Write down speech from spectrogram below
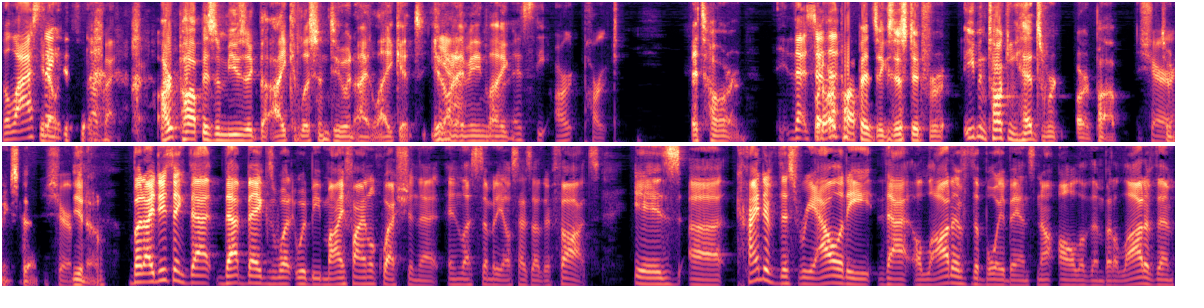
The last You know, thing, it's- okay. Art pop is a music that I can listen to and I like it. You know what I mean? Like it's the art part. It's hard. That so but art pop has existed for even Talking Heads were art pop to sure, an extent. sure. You know, But I do think that that begs what would be my final question that unless somebody else has other thoughts is uh kind of this reality that a lot of the boy bands, not all of them, but a lot of them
